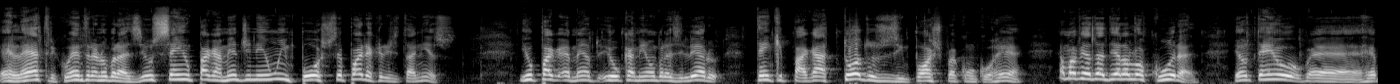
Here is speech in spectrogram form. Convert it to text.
elétrico entra no Brasil sem o pagamento de nenhum imposto. Você pode acreditar nisso? E o pagamento e o caminhão brasileiro tem que pagar todos os impostos para concorrer? É uma verdadeira loucura. Eu tenho é,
